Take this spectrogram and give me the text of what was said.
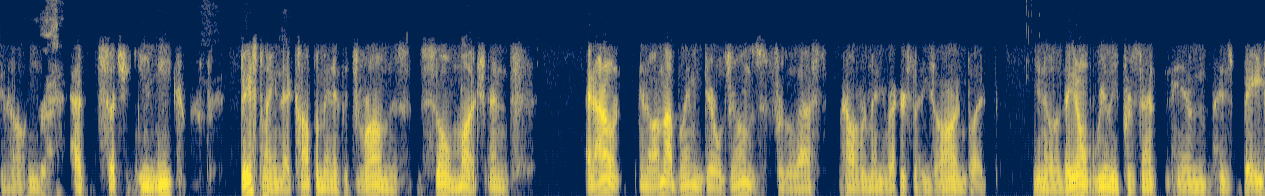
You know, he right. had such unique bass playing that complemented the drums so much, and and I don't, you know, I'm not blaming Darryl Jones for the last however many records that he's on, but you know, they don't really present him his bass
